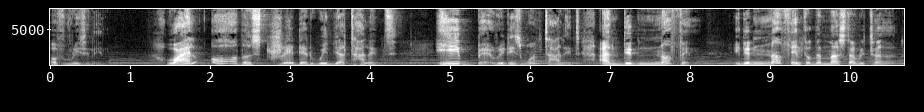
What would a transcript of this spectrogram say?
of reasoning. While others traded with their talent, he buried his one talent and did nothing. He did nothing till the master returned.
